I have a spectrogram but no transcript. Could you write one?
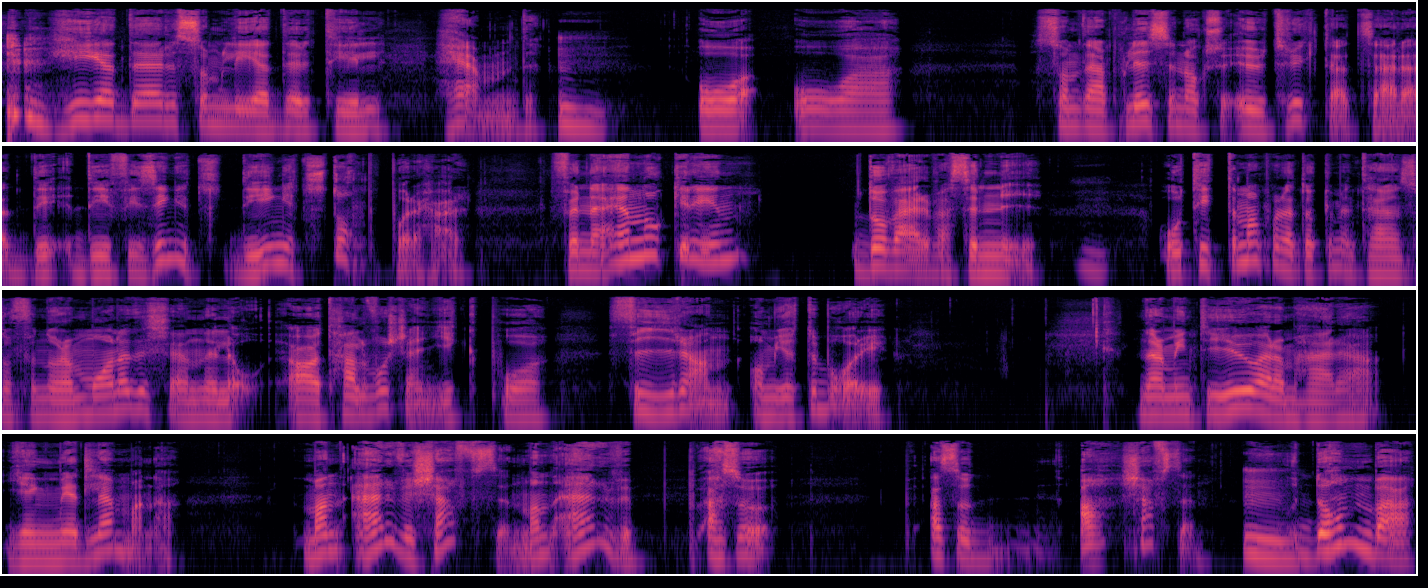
heder som leder till hämnd. Mm. Och, och som den här polisen också uttryckte att så här, det, det, finns inget, det är inget stopp på det här. För när en åker in, då värvas en ny. Mm. Och tittar man på den här dokumentären som för några månader sedan, eller ja, ett halvår sedan gick på Fyran om Göteborg. När de intervjuar de här äh, gängmedlemmarna. Man ärver tjafsen, man ärver alltså, alltså ja, tjafsen. Mm. De bara,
